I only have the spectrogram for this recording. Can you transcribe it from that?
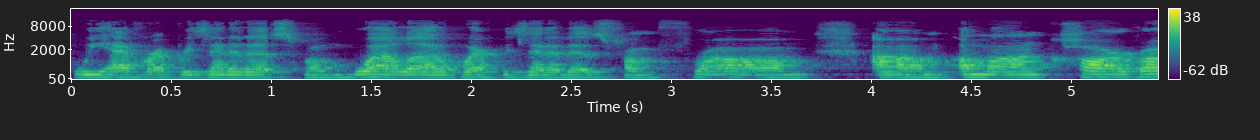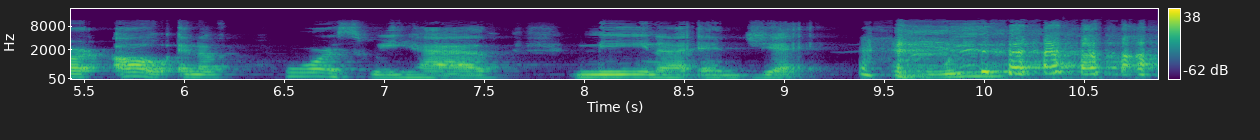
We have representatives from Wella, representatives from Fromm, um, Ammon Carver. Oh, and of course we have Nina and Jay. We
